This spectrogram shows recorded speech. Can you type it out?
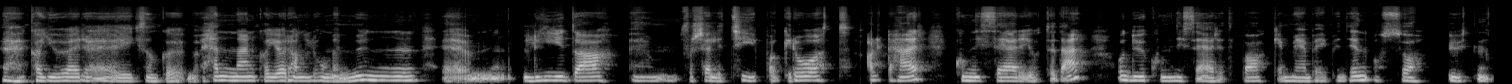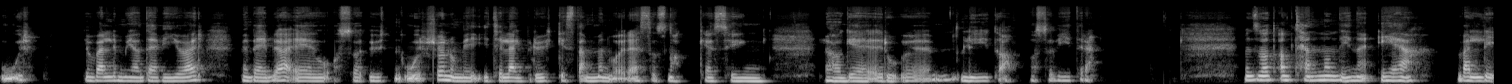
Eh, hva gjør liksom, hendene, hva gjør han eller hun med munnen? Um, lyder, um, forskjellige typer gråt. Alt det her kommuniserer jo til deg, og du kommuniserer tilbake med babyen din, også uten ord. Det er veldig mye av det vi gjør med babyer, er jo også uten ord, selv om vi i tillegg bruker stemmen vår og snakker, synger, lager lyder osv. Men sånn at antennene dine er veldig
